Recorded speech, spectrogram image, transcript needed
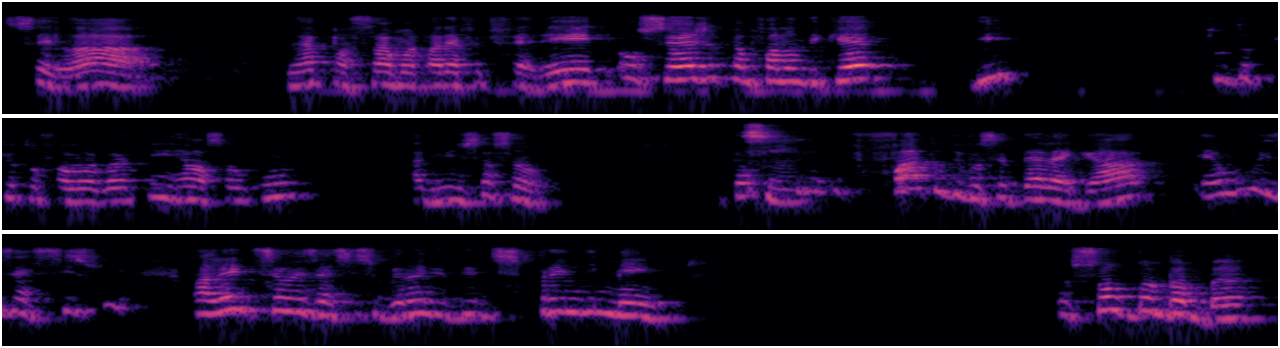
sei lá, né? passar uma tarefa diferente. Ou seja, estamos falando de quê? De tudo que eu estou falando agora tem relação com administração. Então, Sim. o fato de você delegar é um exercício, além de ser um exercício grande de desprendimento. Eu sou o bambambam, bam, bam,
